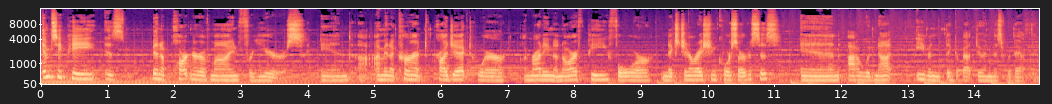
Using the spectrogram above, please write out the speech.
MCP has been a partner of mine for years, and uh, I'm in a current project where I'm writing an RFP for next generation core services, and I would not even think about doing this without them.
